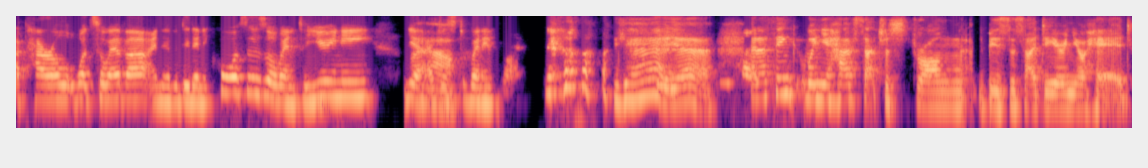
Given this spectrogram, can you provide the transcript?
apparel whatsoever. I never did any courses or went to uni. Yeah, wow. I just went in blind yeah, yeah. And I think when you have such a strong business idea in your head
